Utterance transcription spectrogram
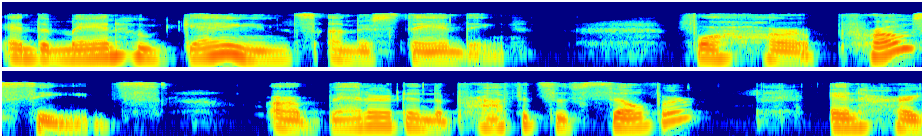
and the man who gains understanding. For her proceeds are better than the profits of silver, and her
